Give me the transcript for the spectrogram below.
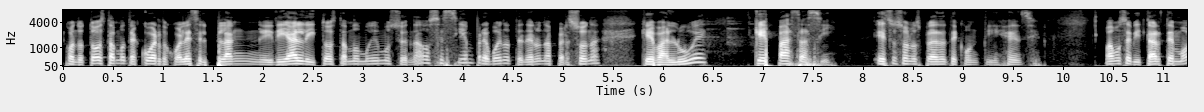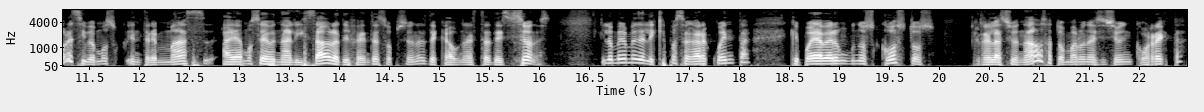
Cuando todos estamos de acuerdo cuál es el plan ideal y todos estamos muy emocionados, es siempre bueno tener una persona que evalúe qué pasa si. Esos son los planes de contingencia. Vamos a evitar temores si vemos entre más hayamos analizado las diferentes opciones de cada una de estas decisiones. Y los miembros del equipo se dar cuenta que puede haber unos costos relacionados a tomar una decisión incorrecta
